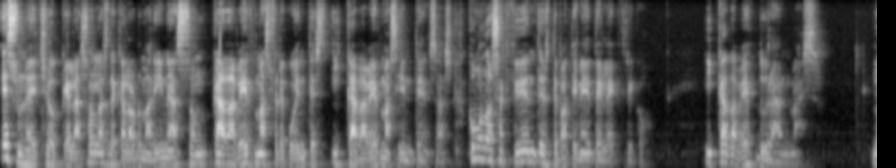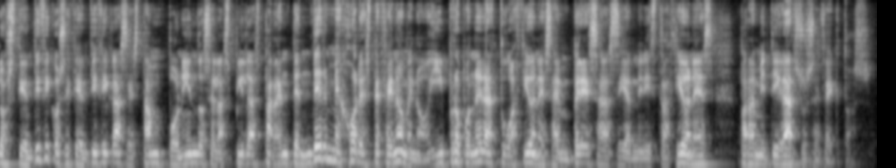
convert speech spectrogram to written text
Es un hecho que las olas de calor marinas son cada vez más frecuentes y cada vez más intensas, como los accidentes de patinete eléctrico. Y cada vez duran más los científicos y científicas están poniéndose las pilas para entender mejor este fenómeno y proponer actuaciones a empresas y administraciones para mitigar sus efectos.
